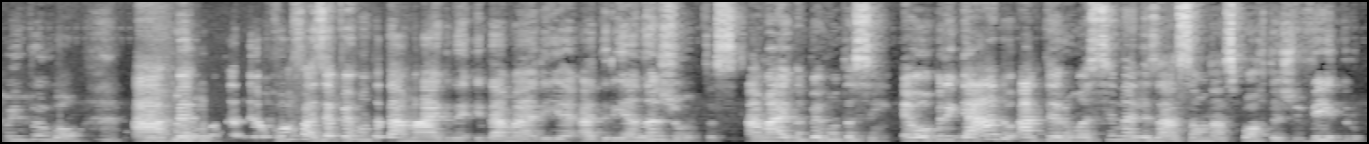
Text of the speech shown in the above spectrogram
Muito bom. A Muito pergunta, bom. Eu vou fazer a pergunta da Magna e da Maria Adriana juntas. A Magna pergunta assim: é obrigado a ter uma sinalização nas portas de vidro?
